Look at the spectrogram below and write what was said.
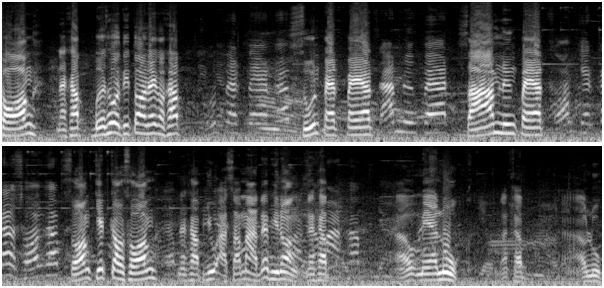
สองนะครับเบอร์โทรติดต่อได้ก่อนครับศูนย์ แปดแปดครับศูนย์แปดแปดสามหนึ่งแปดสามหนึ่งแปดสองเจ็ดเก้าสองครับสองเจ็ดเก้าสองนะครับอยู่อาจสามารถได้อพี่น้องนะครับสามารถครับ เอาแม่ลูกนะครับเอาลูก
